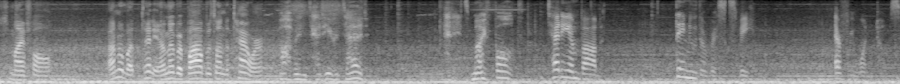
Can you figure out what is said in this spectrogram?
It's my fault. I don't know about Teddy. I remember Bob was on the tower. Bob and Teddy are dead. And it's my fault. Teddy and Bob, they knew the risks, V. Everyone knows.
